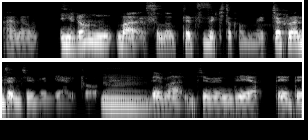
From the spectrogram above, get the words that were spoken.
あの、いろん、まあ、その手続きとかもめっちゃ不安じゃん、自分でやると。うん。で、まあ、自分でやって、で、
